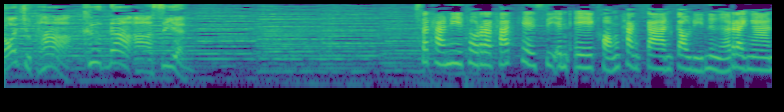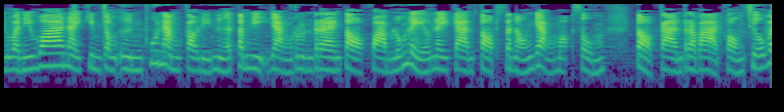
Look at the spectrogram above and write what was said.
ร้อยจุดห้าคืบหน้าอาเซียน สถานีโทรทัศน์ KCNA ของทางการเกาหลีเหนือรายงานวันนี้ว่านายคิมจองอึนผู้นำเกาหลีเหนือตำหนิอย่างรุนแรงต่อความล้มเหลวในการตอบสนองอย่างเหมาะสม ต่อการระบาดของเชื้อไว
